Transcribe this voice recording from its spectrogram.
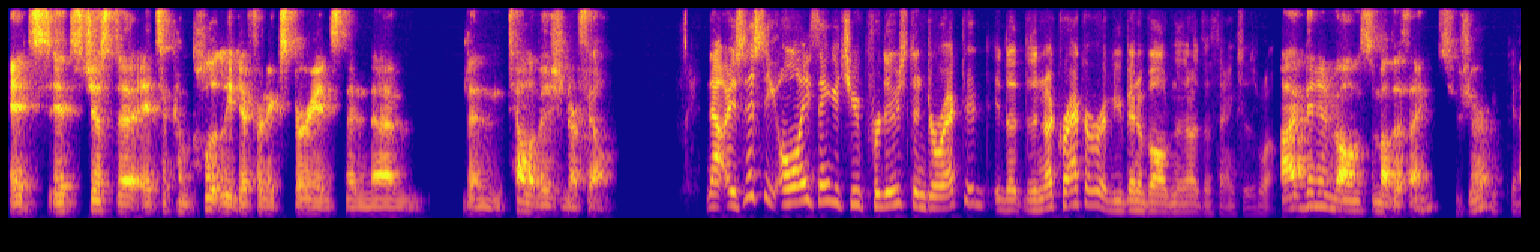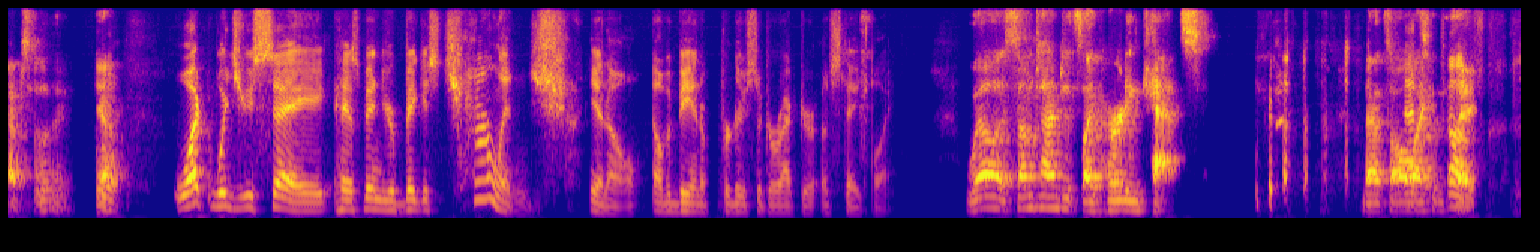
it's it's just a it's a completely different experience than um, than television or film. Now, is this the only thing that you've produced and directed, the, the Nutcracker, or have you been involved in other things as well? I've been involved in some other things, for sure. Okay. Absolutely. Yeah. Cool. What would you say has been your biggest challenge, you know, of being a producer director of stage play? Well, sometimes it's like herding cats. That's all That's I can tough. say.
